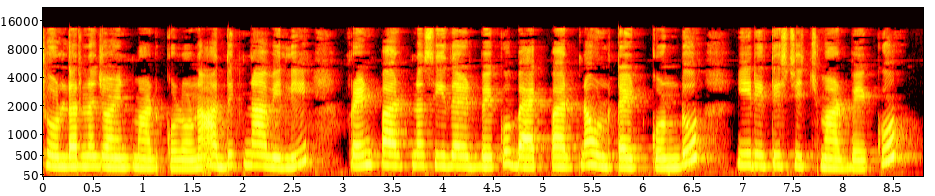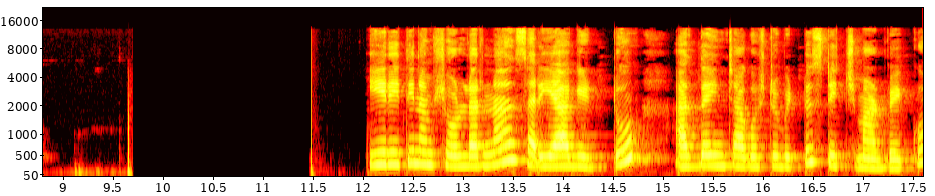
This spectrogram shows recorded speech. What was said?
ಶೋಲ್ಡರ್ನ ಜಾಯಿಂಟ್ ಮಾಡ್ಕೊಳ್ಳೋಣ. ಅದಕ್ಕೆ ನಾವಿಲ್ಲಿ ಫ್ರಂಟ್ ಪಾರ್ಟ್ನ ಸೀದಾ ಇಡಬೇಕು, ಬ್ಯಾಕ್ ಪಾರ್ಟ್ನ ಉಲ್ಟಾ ಇಟ್ಕೊಂಡು ಈ ರೀತಿ ಸ್ಟಿಚ್ ಮಾಡಬೇಕು. ಈ ರೀತಿ ನಮ್ಮ ಶೋಲ್ಡರ್ನ ಸರಿಯಾಗಿಟ್ಟು ಅರ್ಧ ಇಂಚ್ ಆಗೋಷ್ಟು ಬಿಟ್ಟು ಸ್ಟಿಚ್ ಮಾಡಬೇಕು.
